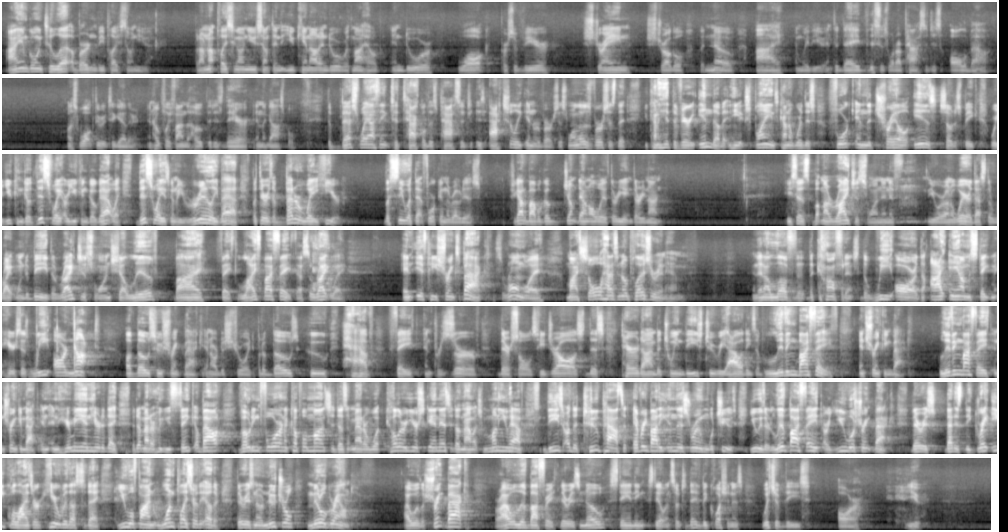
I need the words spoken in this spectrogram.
I am going to let a burden be placed on you, but I'm not placing on you something that you cannot endure with my help. Endure walk, persevere, strain, struggle, but know I am with you. And today, this is what our passage is all about. Let's walk through it together and hopefully find the hope that is there in the gospel. The best way I think to tackle this passage is actually in reverse. It's one of those verses that you kind of hit the very end of it, and he explains kind of where this fork in the trail is, so to speak, where you can go this way or you can go that way. This way is going to be really bad, but there is a better way here. Let's see what that fork in the road is. If you got a Bible, go jump down all the way to 38 and 39. He says, But my righteous one, and if you are unaware, that's the right one to be, the righteous one shall live by faith. Life by faith, that's the right way. And if he shrinks back, it's the wrong way, my soul has no pleasure in him. And then I love the, the confidence, the we are, the I am statement here. He says, We are not of those who shrink back and are destroyed, but of those who have faith and preserve their souls. He draws this paradigm between these two realities of living by faith and shrinking back living by faith and shrinking back. And, and hear me in here today. It doesn't matter who you think about voting for in a couple months. It doesn't matter what color your skin is. It doesn't matter how much money you have. These are the two paths that everybody in this room will choose. You either live by faith or you will shrink back. There is that is the great equalizer here with us today. You will find one place or the other. There is no neutral middle ground. I will either shrink back or I will live by faith. There is no standing still. And so today the big question is which of these are you?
